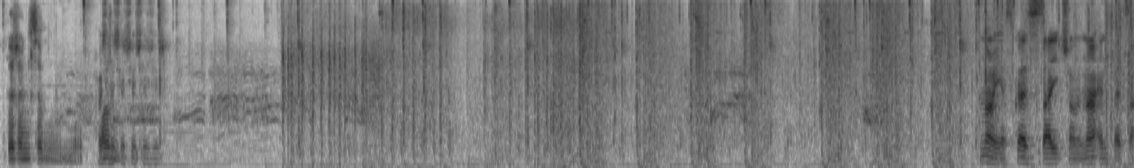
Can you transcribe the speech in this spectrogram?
Tylko, że oni są... Chodź, chodź, chodź, chodź, chodź. No jest, quest zaliczony na NPC.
